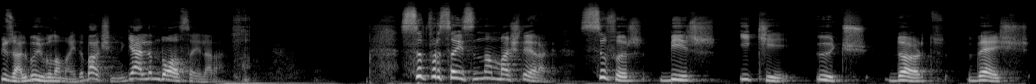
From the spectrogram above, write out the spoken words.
Güzel bir uygulamaydı. Bak şimdi geldim doğal sayılara. Sıfır sayısından başlayarak 0, 1, 2, 3, 4, 5,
